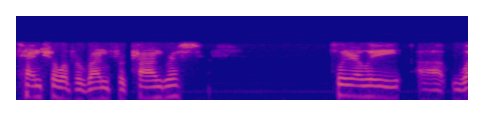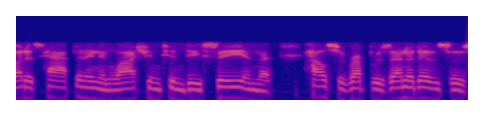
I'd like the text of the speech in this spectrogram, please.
potential of a run for Congress. Clearly, uh, what is happening in Washington, D.C., and the House of Representatives is,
